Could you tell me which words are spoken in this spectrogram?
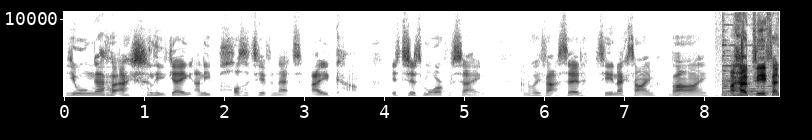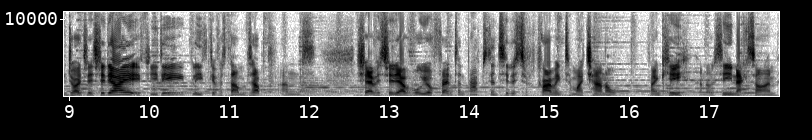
you will never actually gain any positive net outcome. It's just more of the same. And with that said, see you next time. Bye. I hope you've enjoyed this video. If you do, please give a thumbs up and share this video with all your friends and perhaps consider subscribing to my channel. Thank you, and I'll see you next time.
